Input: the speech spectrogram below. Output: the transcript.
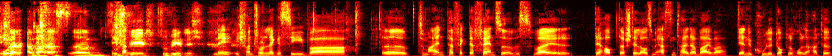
ich oder fand, war ich, das ähm, zu fand, spät, zu wenig? Nee, ich fand Tron Legacy war äh, zum einen perfekter Fanservice, weil der Hauptdarsteller aus dem ersten Teil dabei war, der eine coole Doppelrolle hatte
